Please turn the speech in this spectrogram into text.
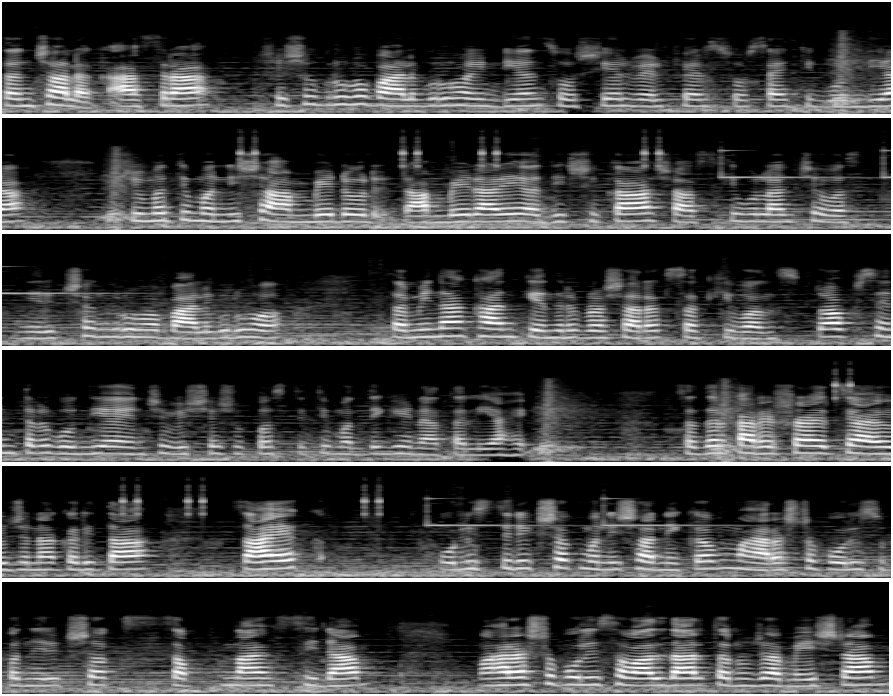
संचालक आसरा शिशुगृह बालगृह Indian social welfare society Gondia Shrimati Manisha Ambedore Ambedare अधीक्षिका शासकीय मुलांचे वस निरीक्षणगृह बालगृह समीना खान केंद्र प्रसारक Sakhi one stop centre Gondia यांची विशेष उपस्थितीमध्ये घेण्यात आली आहे. सदर कार्यशाळेचे आयोजनाकरिता सहाय्यक पोलीस निरीक्षक मनीषा निकम महाराष्ट्र पोलीस उपनिरीक्षक सपना सिडाम महाराष्ट्र पोलीस हवालदार तनुजा मेश्राम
